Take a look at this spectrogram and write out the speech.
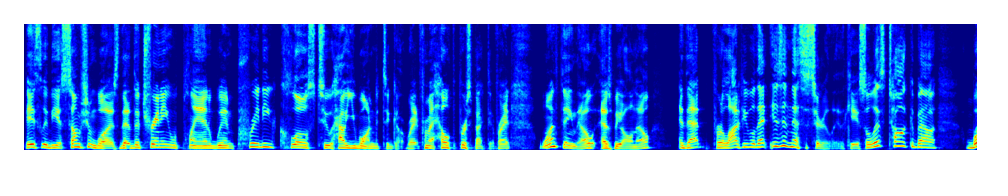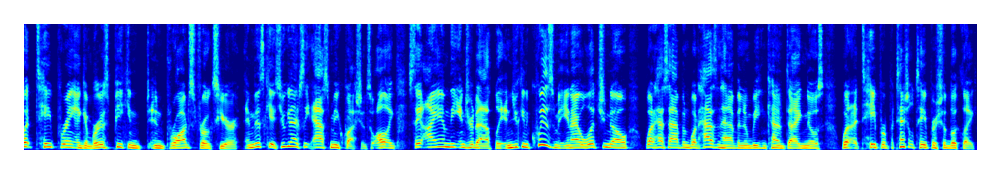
basically the assumption was that the training plan went pretty close to how you wanted it to go, right? From a health perspective, right? One thing though, as we all know, and that for a lot of people that isn't necessarily the case. So let's talk about what tapering again we're just speaking in broad strokes here. In this case you can actually ask me questions. So i'll like say i am the injured athlete and you can quiz me and i will let you know what has happened what hasn't happened and we can kind of diagnose what a taper potential taper should look like.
